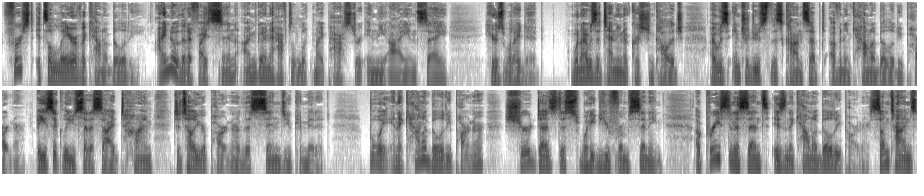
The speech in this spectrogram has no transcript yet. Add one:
First, it's a layer of accountability. I know that if I sin, I'm going to have to look my pastor in the eye and say, here's what I did. When I was attending a Christian college, I was introduced to this concept of an accountability partner. Basically, you set aside time to tell your partner the sins you committed. Boy, an accountability partner sure does dissuade you from sinning. A priest, in a sense, is an accountability partner. Sometimes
